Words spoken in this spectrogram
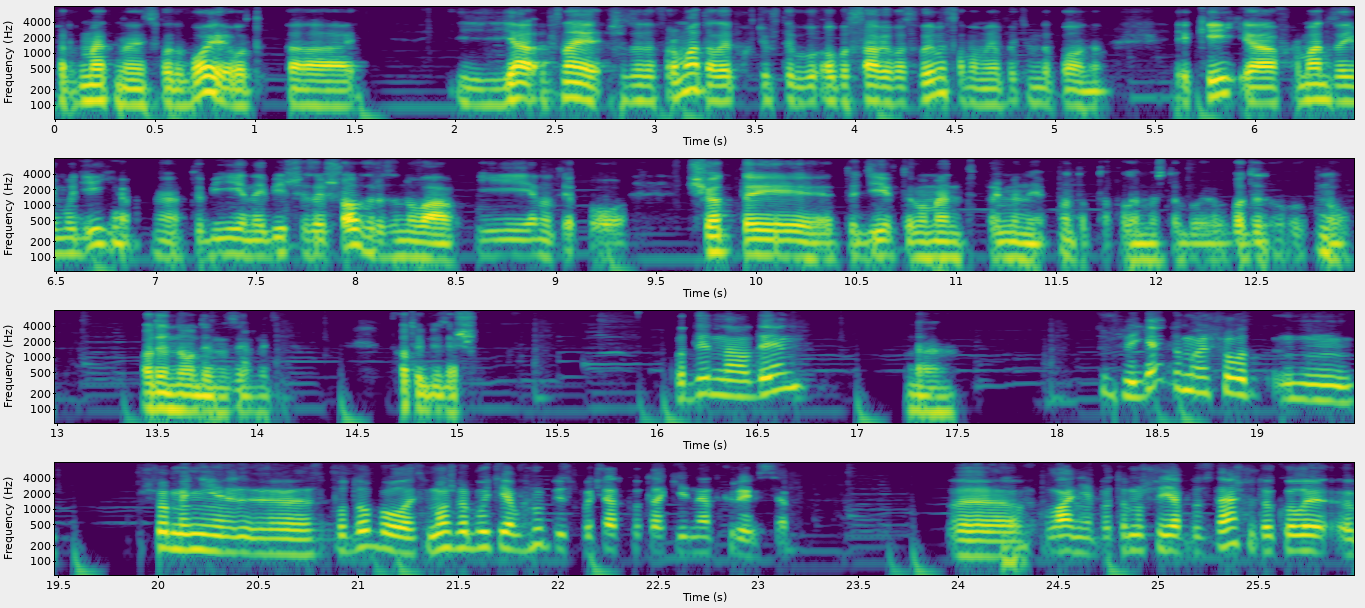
предметної складової, от а, я знаю, що це за формат, але я б хотів, щоб ти описав його своїми словами, я потім доповню. Який а, формат взаємодії а, тобі найбільше зайшов, зрезонував, і ну, типу, що ти тоді в той момент примінив? Ну, тобто, коли ми з тобою в один, ну, один на один взаємодіяли. Що тобі зайшло? Один на один. Да. Слушай, я думаю, що от, що мені е, сподобалось, може бути, я в групі спочатку так і не відкрився. Е, в плані, тому що я знаєш, то коли е,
